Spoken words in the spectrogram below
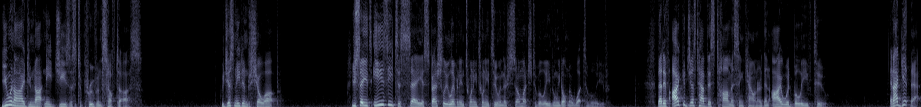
You and I do not need Jesus to prove himself to us. We just need him to show up. You say it's easy to say, especially living in 2022 and there's so much to believe and we don't know what to believe, that if I could just have this Thomas encounter, then I would believe too. And I get that.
